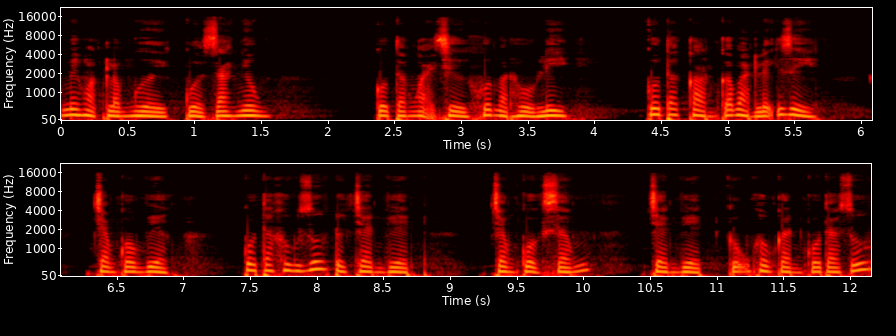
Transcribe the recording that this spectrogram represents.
mê hoặc lòng người của Giang Nhung. Cô ta ngoại trừ khuôn mặt hồ ly, cô ta còn có bản lĩnh gì? Trong công việc, cô ta không giúp được Trần Việt, trong cuộc sống, Trần Việt cũng không cần cô ta giúp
